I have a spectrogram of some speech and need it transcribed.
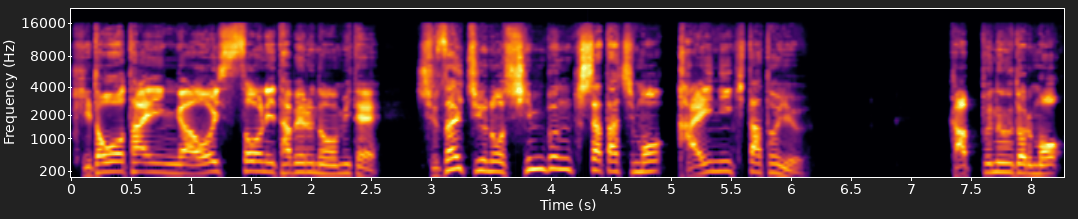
機動隊員が美味しそうに食べるのを見て取材中の新聞記者たちも買いに来たというカップヌードルも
